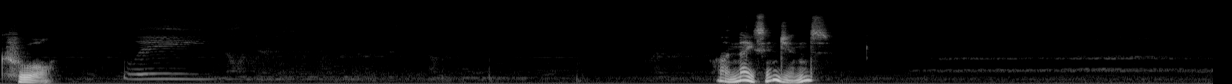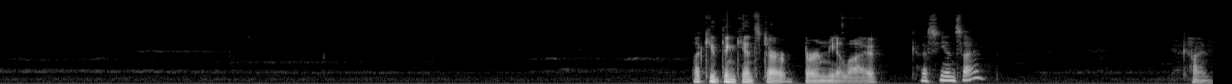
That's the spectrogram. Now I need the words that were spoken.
Cool. Please. Oh, nice engines. Lucky thing can't start burn me alive. Can I see inside? Kind.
